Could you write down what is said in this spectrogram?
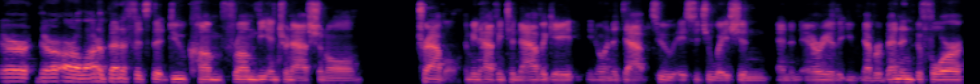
there there are a lot of benefits that do come from the international travel. I mean, having to navigate, you know, and adapt to a situation and an area that you've never been in before.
